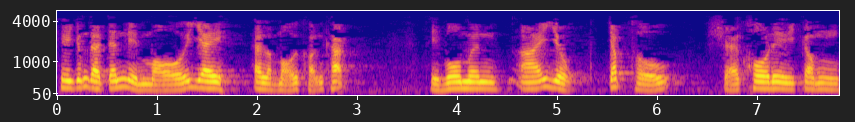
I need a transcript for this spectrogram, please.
khi chúng ta chánh niệm mỗi giây hay là mỗi khoảnh khắc, thì vô minh, ái dục, chấp thủ sẽ khô đi trong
